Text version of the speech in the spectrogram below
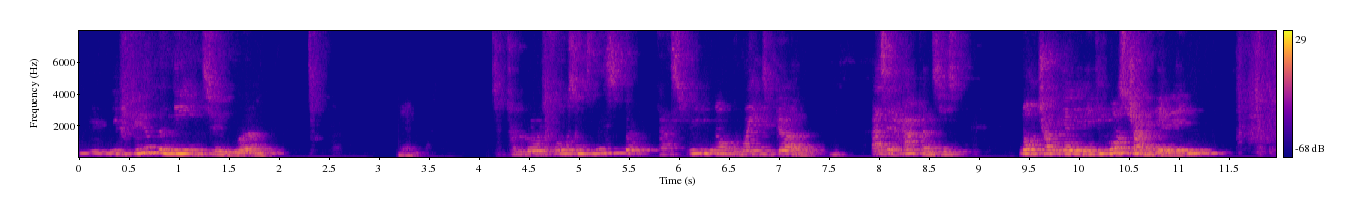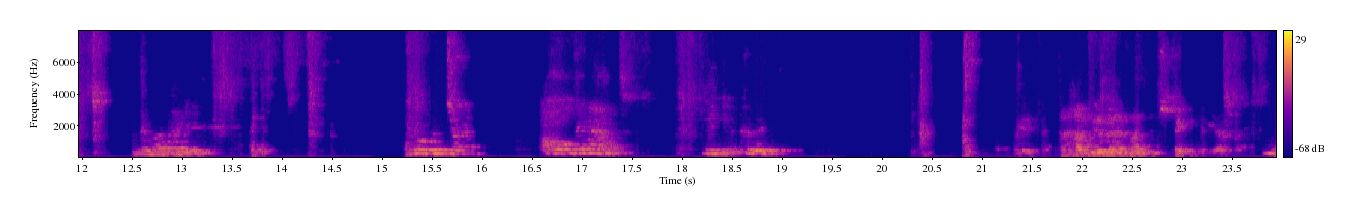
You you feel the need to, um, to put a lot of force into this, but that's really not the way to go. As it happens, he's not trying to get in. If he was trying to get in, then I'm ready. I'm not going to try and hold him out. Maybe I could. How do you have advantage technically outside? Hmm,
